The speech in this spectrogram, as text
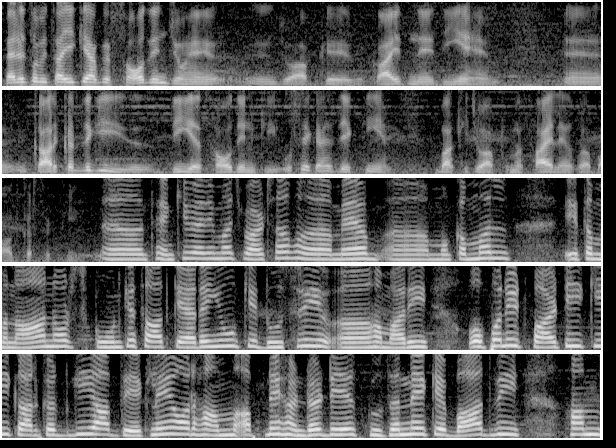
پہلے تو بتائیے کہ آپ کے سو دن جو ہیں، جو آپ کے قائد نے دیے ہیں کارکردگی دی ہے سو دن کی، اسے کیسے دیکھتی ہیں، باقی جو آپ کے مسائل ہیں، اس آپ بات کر سکتی ہیں۔ Thank you very much Bhatt صاحب میں مکمل اطمینان اور سکون کے ساتھ کہہ رہی ہوں کہ دوسری ہماری اوپن ایٹ پارٹی کی کارکردگی آپ دیکھ لیں اور ہم اپنے ہنڈریڈ ڈیز گزرنے کے بعد بھی ہم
